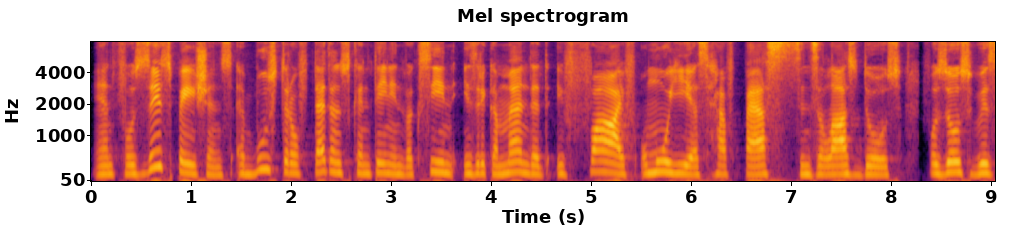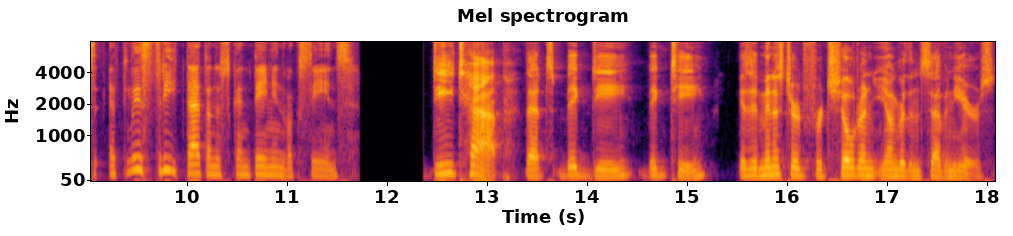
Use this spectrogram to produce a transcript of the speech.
And for these patients, a booster of tetanus containing vaccine is recommended if five or more years have passed since the last dose for those with at least three tetanus containing vaccines. DTaP, that's big D, big T, is administered for children younger than seven years,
